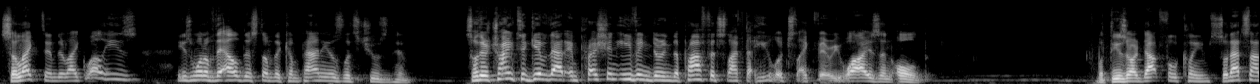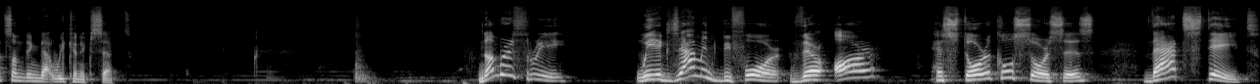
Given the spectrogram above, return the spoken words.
select him, they're like, well, he's, he's one of the eldest of the companions, let's choose him. So they're trying to give that impression even during the Prophet's life that he looks like very wise and old. But these are doubtful claims, so that's not something that we can accept. Number three, we examined before, there are historical sources that state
